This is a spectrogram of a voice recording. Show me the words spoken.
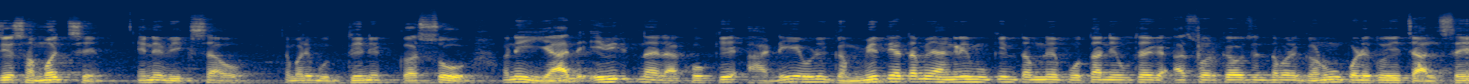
જે સમજ છે, એને વિકસાવો. તમારી બુદ્ધિને કસો અને યાદ એવી રીતના રાખો કે આડે એવડી ગમે ત્યાં તમે આંગળી મૂકીને તમને પોતાને એવું થાય કે આ સ્વર કયો છે ને તમારે ગણવું પડે તો એ ચાલશે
